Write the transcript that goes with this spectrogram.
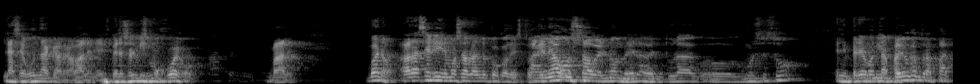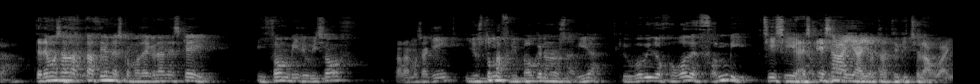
La segunda carga, vale, pero es el mismo juego. Vale. Bueno, ahora seguiremos hablando un poco de esto. A mí me ha gustado el nombre, ¿eh? la aventura. ¿Cómo es eso? el Imperio El contra Imperio Paca. contra Paca. Tenemos adaptaciones como The Grand Escape y Zombie de Ubisoft. Paramos aquí. Y esto me ha flipado que no lo sabía. Que hubo videojuego de zombie. Sí, sí, es, esa ahí hay otra triquichola guay.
